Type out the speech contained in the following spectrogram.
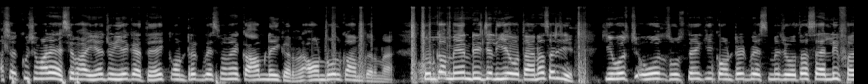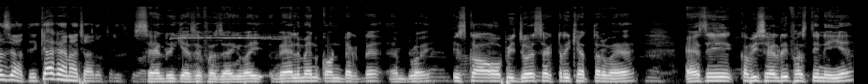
अच्छा कुछ हमारे ऐसे भाई हैं जो ये कहते हैं कॉन्ट्रैक्ट बेस में हमें काम नहीं करना ऑन रोल काम करना है। तो उनका मेन रीजन ये होता है ना सर जी कि वो वो सोचते हैं कि कॉन्ट्रैक्ट बेस में जो होता है सैलरी फंस जाती है। क्या कहना चाह रहे हो सैलरी कैसे फंस जाएगी भाई? वेलमैन कॉन्ट्रैक्ट है एम्प्लॉय इसका ऑफ़िस जो है सेक्टर इकहत्तर में है। ऐसे कभी सैलरी फंसती नहीं है।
